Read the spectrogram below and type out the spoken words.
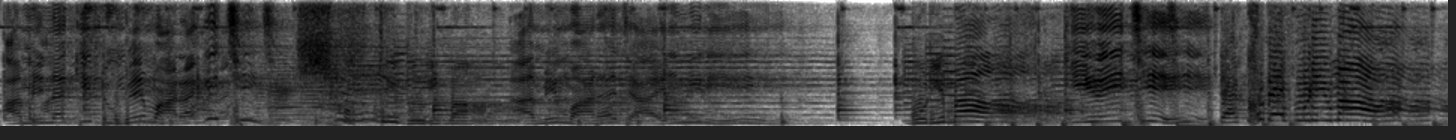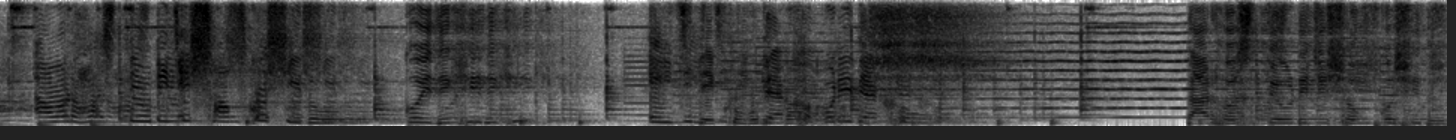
আমি নাকি ডুবে মারা গেছি? সত্যি বুড়িমা। আমি মারা যাইনি রে। বুড়িমা। কি হয়েছে? দেখো না বুড়িমা আমার হস্তে উঠেছে শঙ্খ সিঁদুর। কই দেখি দেখি। এই যে দেখো বুড়িমা। দেখো বুড়ি দেখো। তার হস্তে উঠেছে শঙ্খ সিঁদুর।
